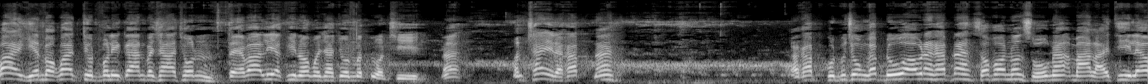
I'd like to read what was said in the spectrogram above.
ป้ายเขียนบอกว่าจุดบริการประชาชน แต่ว่าเรียกพี่น้องประชาชนมาตรวจฉี่นะ มันใช่เหรอครับนะ นะครับคุณผู้ชมครับดูเอานะครับนะสพนนสูงนะมาหลายที่แล้ว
